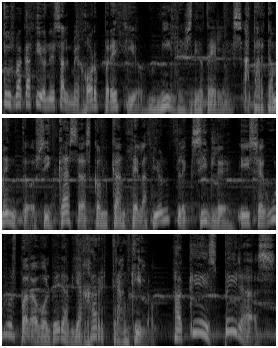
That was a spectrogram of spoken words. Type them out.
Tus vacaciones al mejor precio. Miles de hoteles, apartamentos y casas con cancelación flexible y seguros para volver a viajar tranquilo. ¿A qué esperas?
